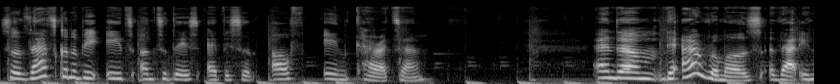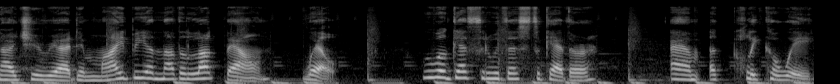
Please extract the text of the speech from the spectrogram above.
So that's gonna be it on today's episode of In Character. And um, there are rumors that in Nigeria there might be another lockdown. Well, we will get through this together. I am a click away.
